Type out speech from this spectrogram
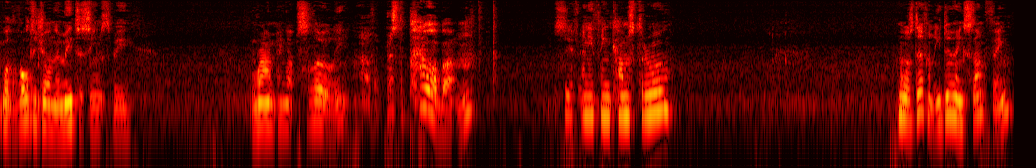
Well, the voltage on the meter seems to be ramping up slowly. If I press the power button, see if anything comes through. Well, it's definitely doing something.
